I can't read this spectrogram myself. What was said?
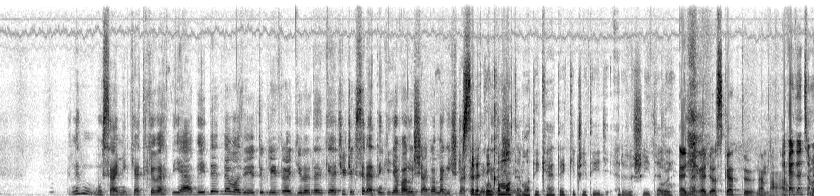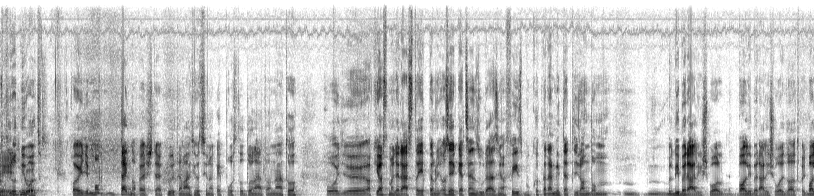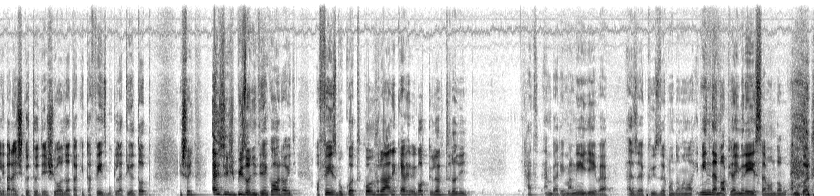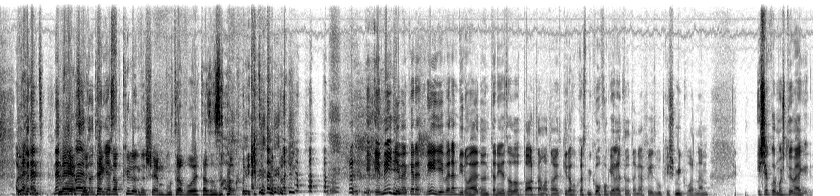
nem muszáj minket követni, Ábé, de nem azért jöttünk létre, hogy gyűlöletet keltsünk, csak szeretnénk így a valósággal megismerkedni. Szeretnénk a közösséget. matematikát egy kicsit így erősíteni. Egy meg egy az kettő, nem három. a kedvencem, azt tudod mi volt? Hogy ma, tegnap este küldtem át Jocinak egy posztot Donát Annától, hogy aki azt magyarázta éppen, hogy azért kell cenzúrázni a Facebookot, mert említett egy random mm, liberális, bal, balliberális oldalt, vagy balliberális kötődési oldalt, akit a Facebook letiltott, és hogy ez is bizonyíték arra, hogy a Facebookot kontrollálni kell, még ott ülök, tudod így, hát ember, én már négy éve ezzel küzdök, mondom, minden napjaim része, mondom, amikor, amikor Lehet, nem, nem lehet hogy tegnap ezt- különösen buta volt az az algoritmus. Én, négy, éve keres, négy éve nem bírom eldönteni az adott tartalmat, amit kirakok, azt mikor fogja letölteni a Facebook, és mikor nem. És akkor most ő meg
